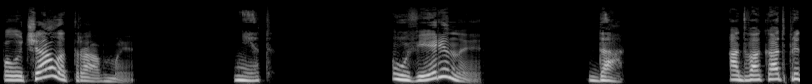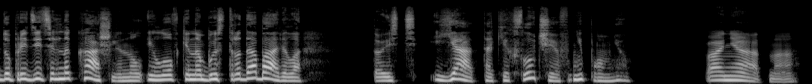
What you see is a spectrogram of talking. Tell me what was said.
получала травмы? Нет. Уверены? Да. Адвокат предупредительно кашлянул, и Ловкина быстро добавила. То есть я таких случаев не помню. Понятно.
